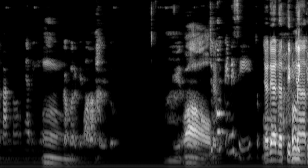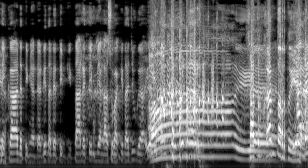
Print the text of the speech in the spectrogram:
kantor nyariin. Hmm. kabar kita waktu itu Gitu. Wow. Jadi- Cukup ini sih. Cukup. Jadi ada timnya Pelik ya. Tika, ada timnya Dadit, ada tim kita, ada tim yang nggak suka kita juga. Iya. Oh, iya. Satu kantor tuh ya. ada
